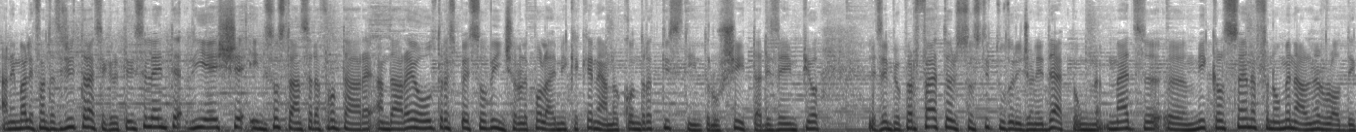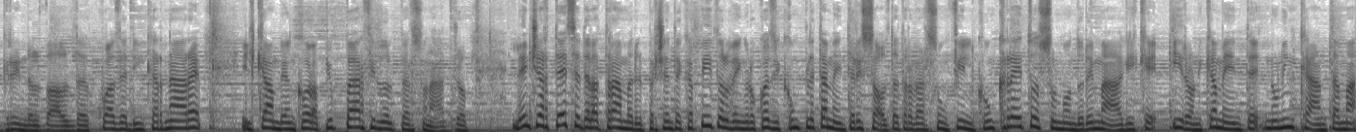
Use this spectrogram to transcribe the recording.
Animali Fantastici 3, Segreti di Silente, riesce in sostanza ad affrontare, andare oltre e spesso vincere le polemiche che ne hanno contraddistinto l'uscita. Ad esempio, l'esempio perfetto è il sostituto di Johnny Depp, un Mads uh, Mikkelsen fenomenale nel ruolo di Grindelwald, quasi ad incarnare il cambio ancora più perfido del personaggio. Le incertezze della trama del precedente capitolo vengono quasi completamente risolte attraverso un film concreto sul mondo dei maghi che, ironicamente, non incanta ma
